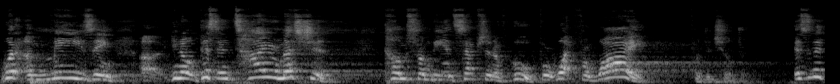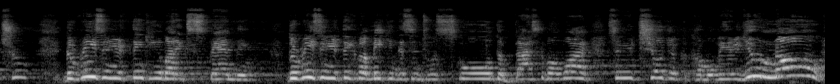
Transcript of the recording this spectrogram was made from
What amazing, uh, you know, this entire masjid comes from the inception of who? For what? For why? For the children. Isn't it true? The reason you're thinking about expanding, the reason you're thinking about making this into a school, the basketball, why? So your children could come over here. You know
